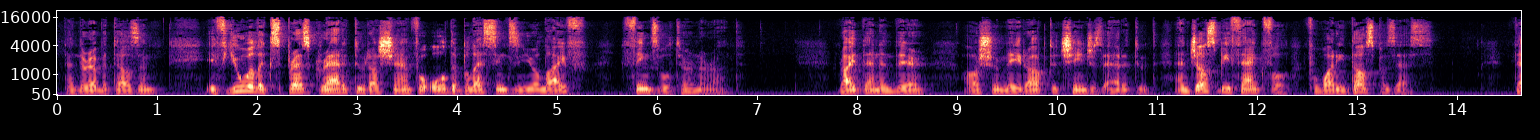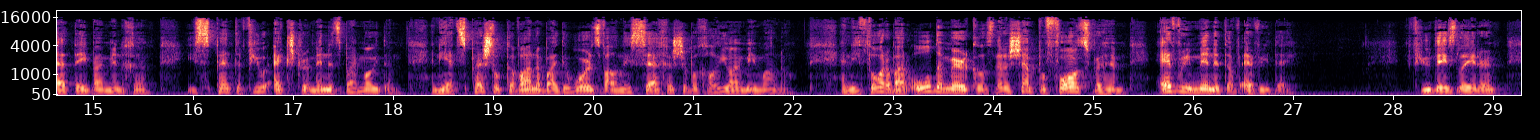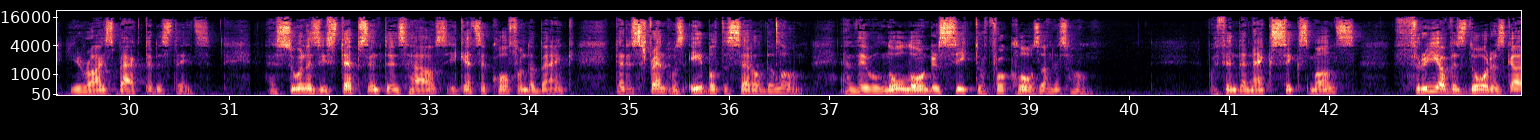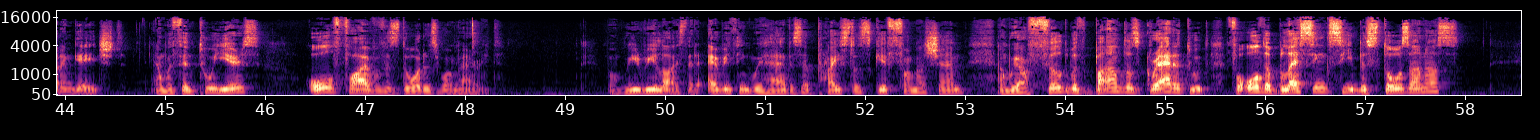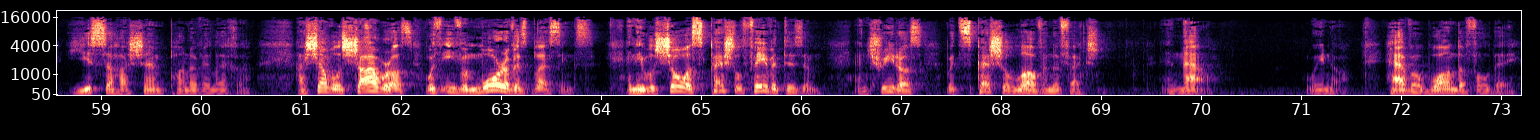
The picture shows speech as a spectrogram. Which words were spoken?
Then the Rebbe tells him, if you will express gratitude Hashem for all the blessings in your life, things will turn around. Right then and there, Asher made up to change his attitude and just be thankful for what he does possess. That day by Mincha, he spent a few extra minutes by Modim, and he had special kavana by the words Val Nisecha Shebachal Yoim Imanu. And he thought about all the miracles that Hashem performs for him every minute of every day. A few days later, he arrives back to the States. As soon as he steps into his house, he gets a call from the bank that his friend was able to settle the loan, and they will no longer seek to foreclose on his home. Within the next six months, three of his daughters got engaged, and within two years, all five of his daughters were married. When we realize that everything we have is a priceless gift from Hashem, and we are filled with boundless gratitude for all the blessings He bestows on us, Yisa Hashem panav panavelecha. Hashem will shower us with even more of His blessings, and He will show us special favoritism and treat us with special love and affection. And now, we know. Have a wonderful day.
